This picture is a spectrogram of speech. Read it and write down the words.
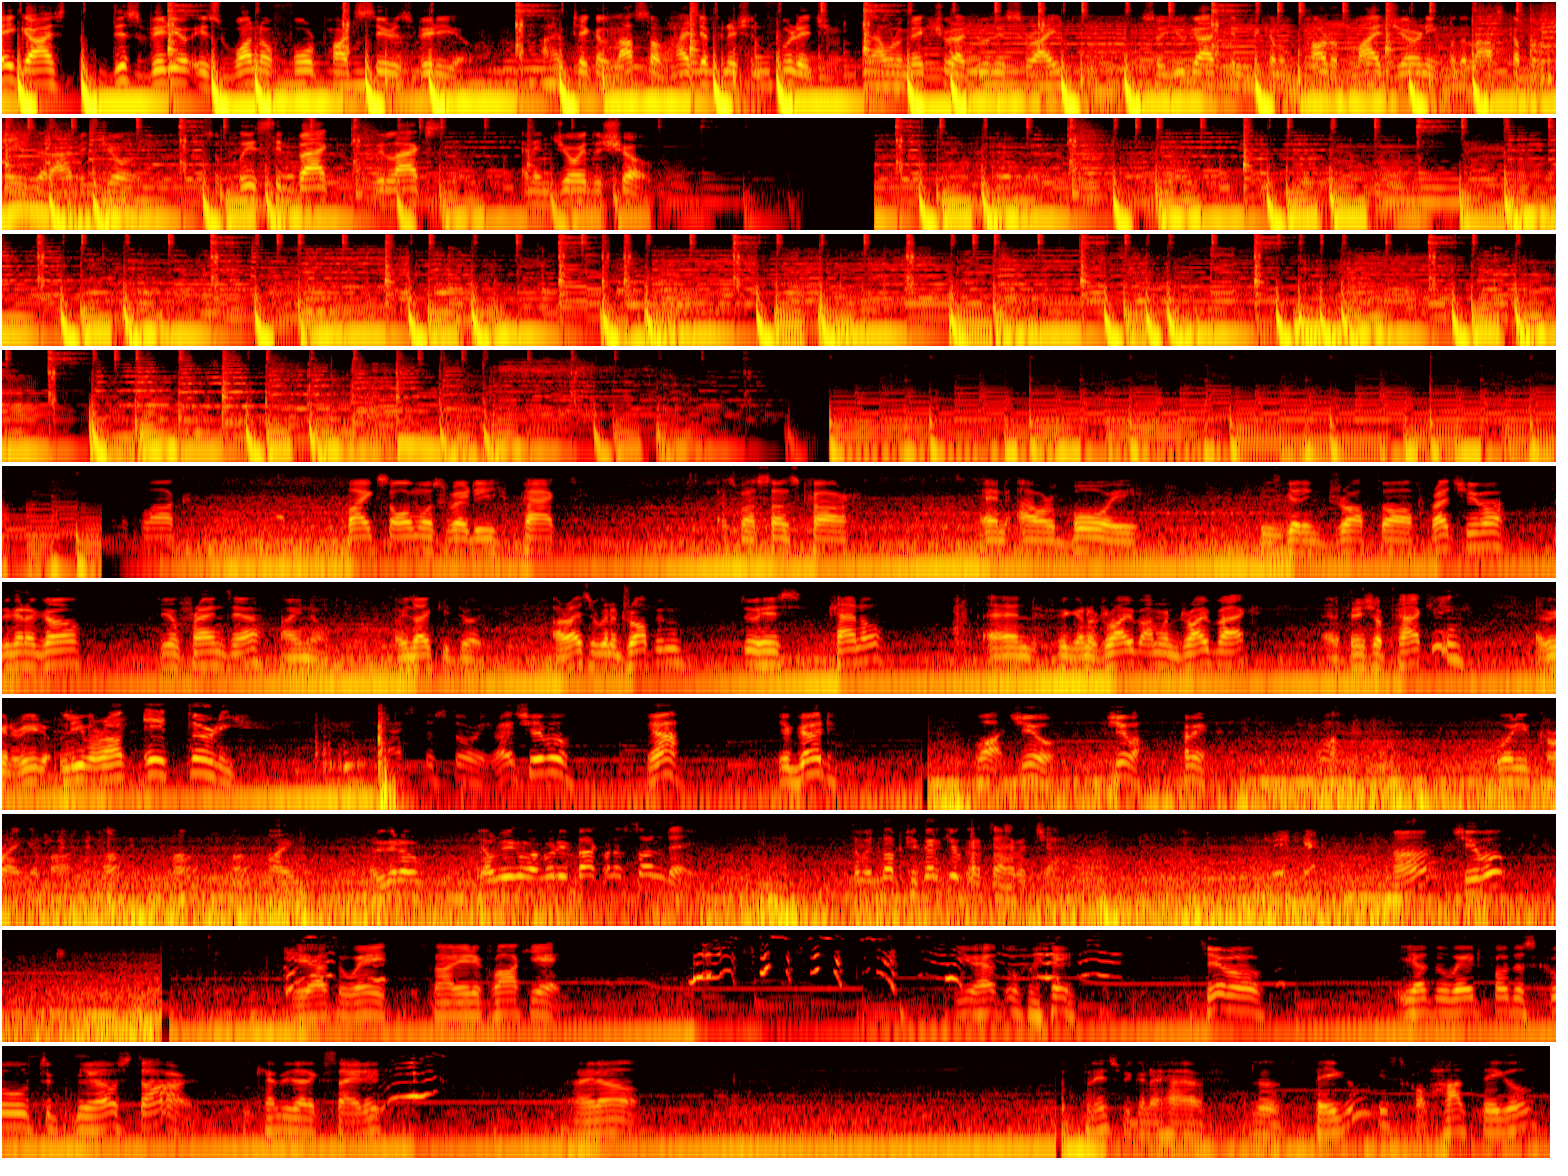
Hey guys, this video is one of four part series video. I have taken lots of high definition footage and I want to make sure I do this right so you guys can become a part of my journey for the last couple of days that I've enjoyed. So please sit back, relax, and enjoy the show. Bike's almost ready, packed. That's my son's car. And our boy is getting dropped off. Right, Shiva? We're gonna go to your friends, yeah? I know. I like you do it. All right, so we're gonna drop him to his kennel and we're gonna drive, I'm gonna drive back and finish up packing and we're gonna leave around 8.30. That's the story, right Shivu? Yeah? You good? What? Shiva? Shiva, come here. What? What are you crying about? Huh? Huh? Huh? I know. Are we gonna tell me I'm gonna be back on a Sunday? तुम इतना फिक्र क्यों करता है बच्चा? Huh? Shivu? You have to wait. It's not 8 o'clock yet. You have to wait. Shivu, you have to wait for the school to, you know, start. You can't be that excited. I know. The place we're gonna have a little bagel. This is called hot bagel,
